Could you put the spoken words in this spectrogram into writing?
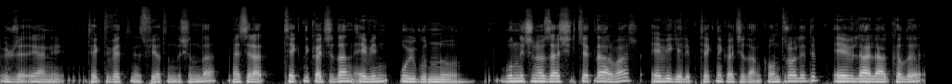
Ücret yani teklif ettiğiniz fiyatın dışında. Mesela teknik açıdan evin uygunluğu. Bunun için özel şirketler var. Evi gelip teknik açıdan kontrol edip evle alakalı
